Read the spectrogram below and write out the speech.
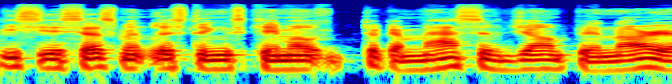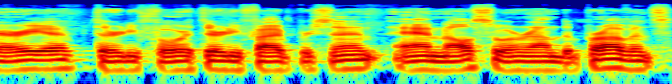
BC assessment listings came out, took a massive jump in our area, 34, 35%, and also around the province.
